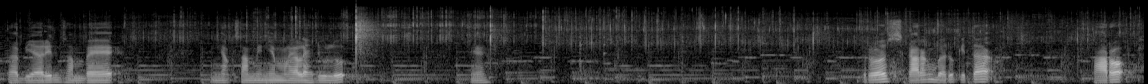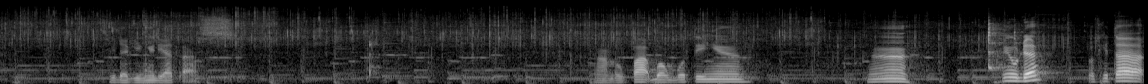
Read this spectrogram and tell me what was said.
Kita biarin sampai minyak saminnya meleleh dulu ya. Terus sekarang baru kita taruh si dagingnya di atas. Jangan lupa bawang putihnya. Nah ini udah. Terus kita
